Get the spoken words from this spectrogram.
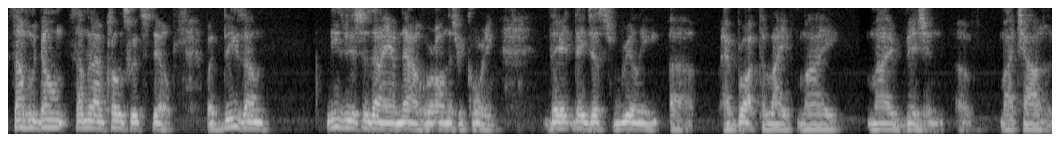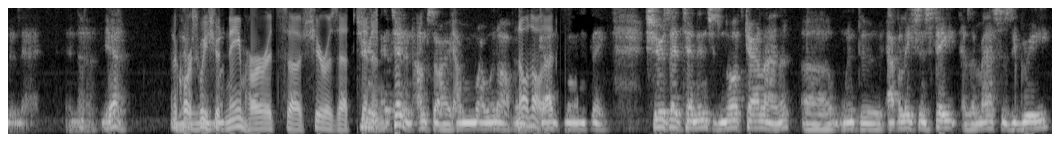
some who don't, some that I'm close with still. But these um these musicians that I am now who are on this recording, they they just really uh, have brought to life my my vision of my childhood in that. And uh, yeah, And of course, we should name her. It's uh, Shirazette Tinnin. Tenen. I'm sorry, I'm, I went off. No, no, that's- the wrong thing. Shirazette Tenen. She's from North Carolina. Uh, went to Appalachian State as a master's degree.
